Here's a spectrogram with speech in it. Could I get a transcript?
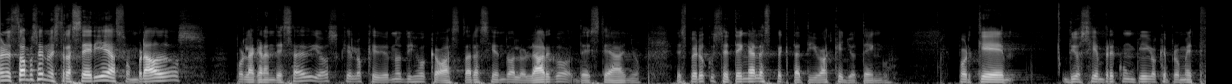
Bueno, estamos en nuestra serie Asombrados por la grandeza de Dios, que es lo que Dios nos dijo que va a estar haciendo a lo largo de este año. Espero que usted tenga la expectativa que yo tengo, porque Dios siempre cumple lo que promete.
